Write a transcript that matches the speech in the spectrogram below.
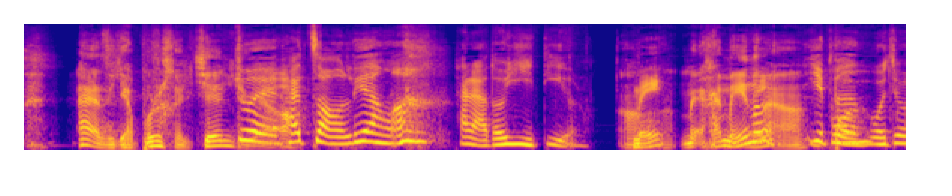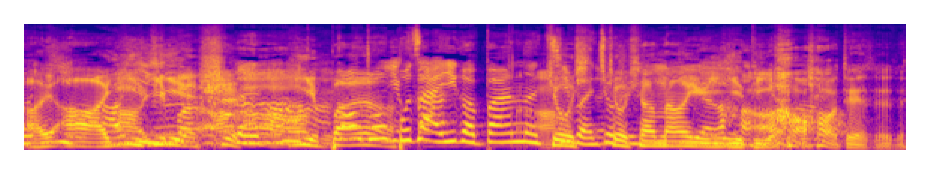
爱的也不是很坚决对，啊。还早恋了，他俩都异地了，啊没没还没呢啊。一般，我就啊异啊，异地一般是对一般，高中不在一个班的，基本就相当于异地哦，对对对，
